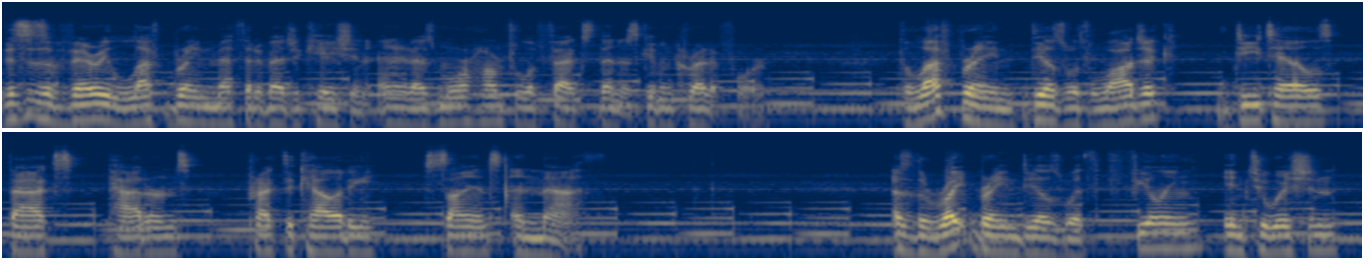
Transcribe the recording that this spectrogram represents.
This is a very left brain method of education and it has more harmful effects than it's given credit for. The left brain deals with logic, details, facts, patterns, practicality, science, and math. as the right brain deals with feeling, intuition,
